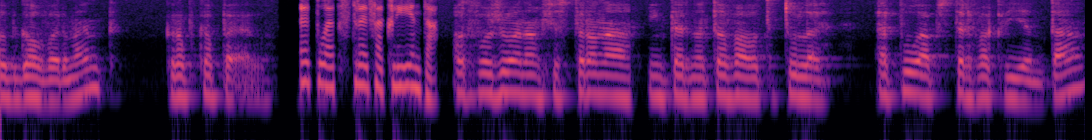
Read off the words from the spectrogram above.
od government.pl. ePUAP strefa klienta. Otworzyła nam się strona internetowa o tytule ePUAP strefa klienta.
